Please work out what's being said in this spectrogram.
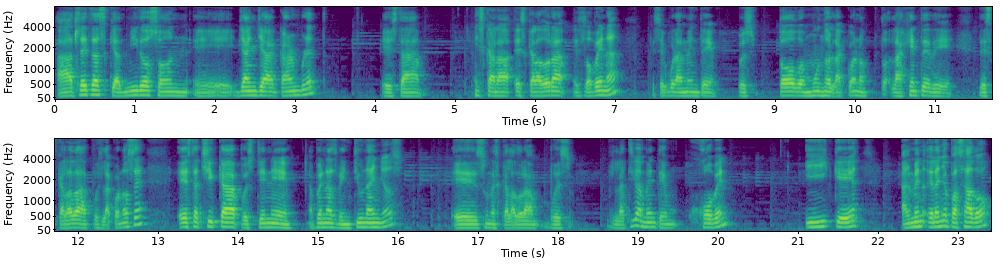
atletas que admiro son eh, Janja Garnbrett, esta escaladora eslovena, que seguramente pues todo el mundo la bueno, la gente de, de, escalada pues la conoce. Esta chica pues tiene apenas 21 años, es una escaladora pues relativamente joven y que al menos el año pasado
